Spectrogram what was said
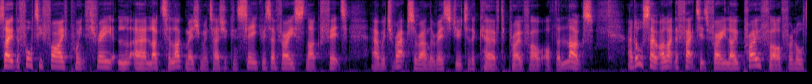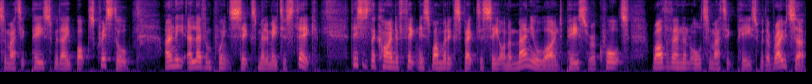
So the 45.3 uh, lug to lug measurement, as you can see, gives a very snug fit, uh, which wraps around the wrist due to the curved profile of the lugs. And also, I like the fact it's very low profile for an automatic piece with a box crystal, only 11.6 millimeters thick. This is the kind of thickness one would expect to see on a manual wind piece or a quartz rather than an automatic piece with a rotor.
